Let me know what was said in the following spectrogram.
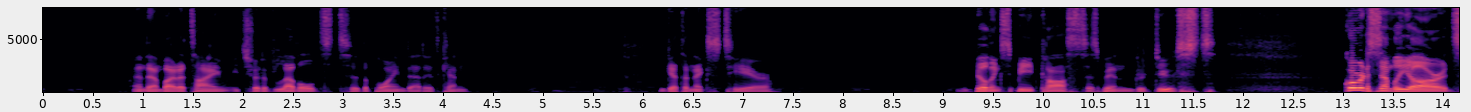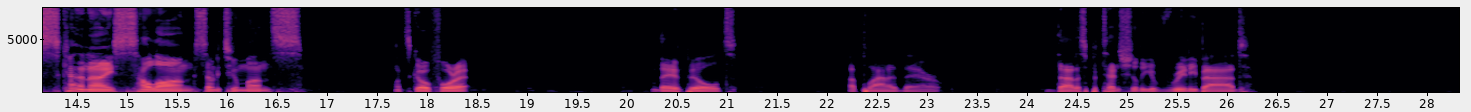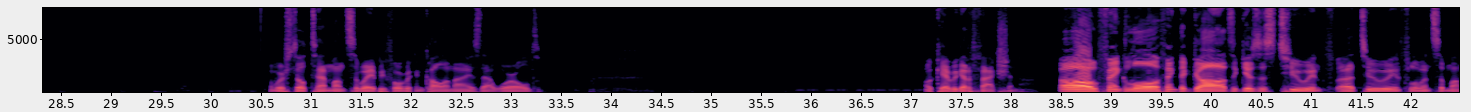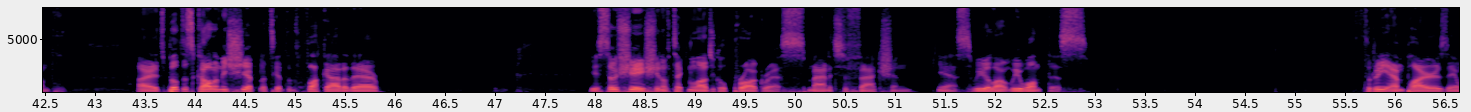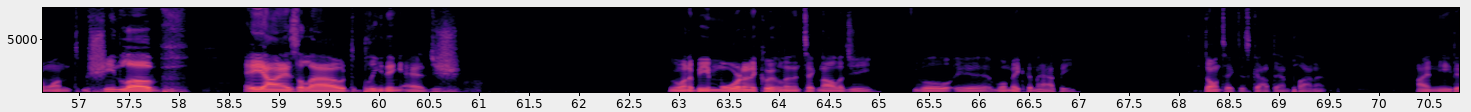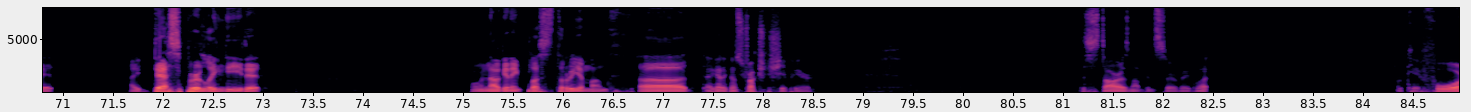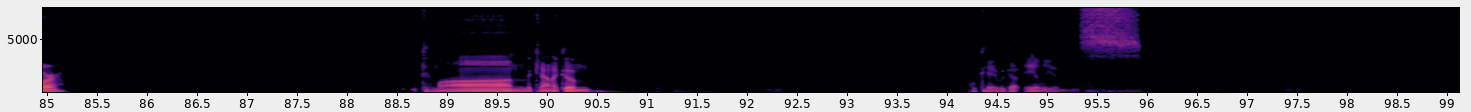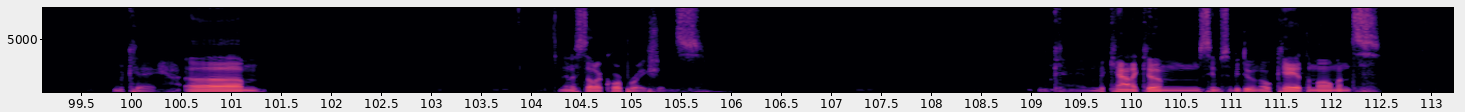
and then by the time it should have leveled to the point that it can get the next tier. Building speed costs has been reduced. Corvette assembly yards, kind of nice. How long? 72 months. Let's go for it. They've built a planet there. That is potentially really bad. We're still 10 months away before we can colonize that world. Okay, we got a faction. Oh, thank law, thank the gods! It gives us two inf- uh, two influence a month. All right, it's built this colony ship. Let's get the fuck out of there. The Association of Technological Progress manage the faction. Yes, we we want this. Three empires they want: machine love, AI is allowed, bleeding edge. We want to be more than equivalent in technology. We'll uh, we'll make them happy. Don't take this goddamn planet. I need it. I desperately need it. We're now getting plus three a month. Uh, I got a construction ship here. The star has not been surveyed. What? Okay, four. Come on, Mechanicum. Okay, we got aliens. Okay. Um, Interstellar Corporations. Okay. Mechanicum seems to be doing okay at the moment.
